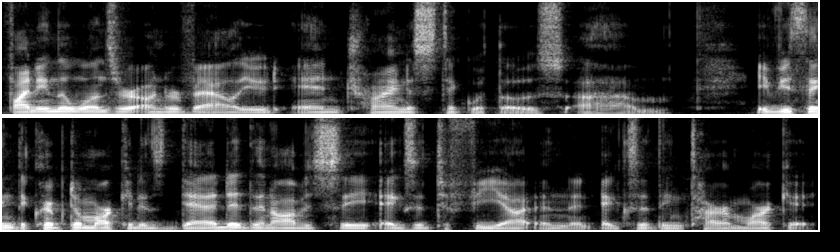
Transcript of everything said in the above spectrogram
finding the ones that are undervalued, and trying to stick with those. Um, if you think the crypto market is dead, then obviously exit to fiat and then exit the entire market.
